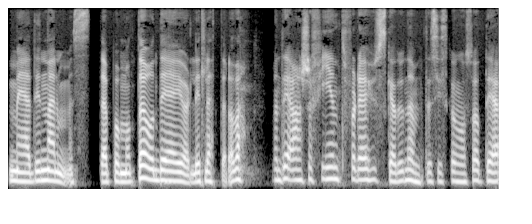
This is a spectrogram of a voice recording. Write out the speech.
med de nærmeste, på en måte, og det gjør det litt lettere, da. Men det er så fint, for det husker jeg du nevnte sist gang også, at det,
